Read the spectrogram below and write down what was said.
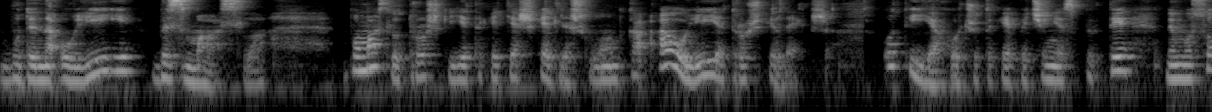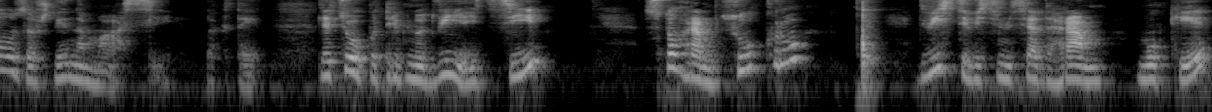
буде на олії без масла. Бо масло трошки є таке тяжке для шлунка, а олія трошки легша. От і я хочу таке печення спекти, немусово завжди на маслі пекти. Для цього потрібно 2 яйці, 100 г цукру, 280 г муки,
